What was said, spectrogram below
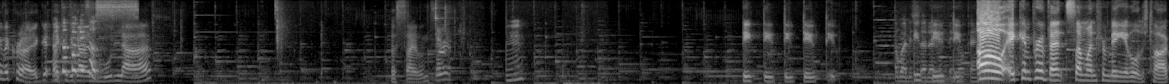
I'm gonna cry. I, g- I What the fuck is gotten a s- moolah. The silencer. Hmm? Do, do, do, do, do. Nobody Do, said do, anything. do. Okay. Oh, it can prevent someone from being able to talk.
